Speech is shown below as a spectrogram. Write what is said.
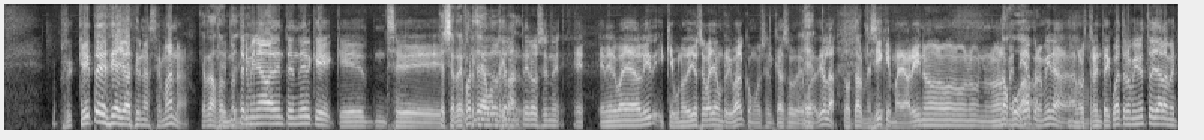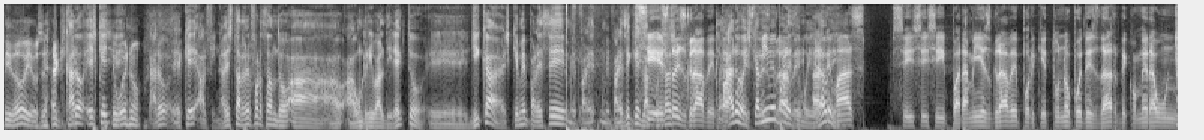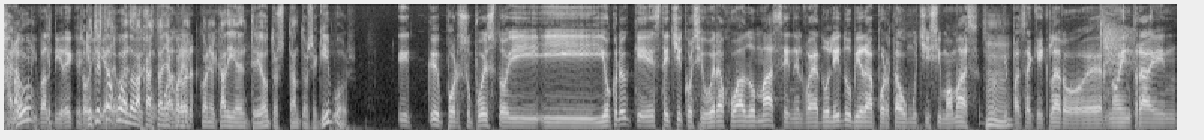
¿Qué te decía yo hace una semana? ¿Qué razón Que no tenía? terminaba de entender que, que se, Que se refuerce a un rival. delanteros en, eh, en el Valladolid y que uno de ellos se vaya a un rival, como es el caso de Eh, Guardiola. totalmente. Sí, que en Valladolid no, no, no, no la No metía, jugaba. pero mira, No. a los 34 minutos ya la ha metido hoy. O sea que, Claro, es que, que bueno. eh, claro, es que al final está reforzando a, a- a un rival directo. Eh, Jica, es que me parece, me, pare- me parece que la Sí, cosa esto es grave. Claro, Paco, es que a mí me grave. parece muy grave. Además, Sí, sí, sí, para mí es grave porque tú no puedes dar de comer a un, a Claro, un rival directo. Que te está jugando la es un castaña con el, jugador- con el Cádiz, entre otros tantos equipos. Y que, por supuesto, y, y yo creo que este chico si hubiera jugado más en el Valladolid hubiera aportado muchísimo más. Lo que pasa que, claro, eh, no entra en,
